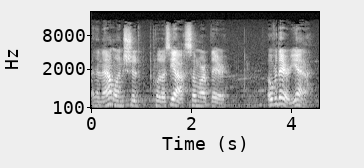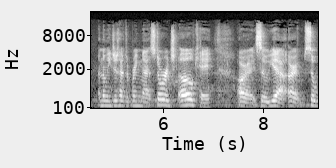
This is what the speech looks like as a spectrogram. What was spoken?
And then that one should put us, yeah, somewhere up there. Over there, yeah. And then we just have to bring that storage. Okay. Alright, so yeah, alright. So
